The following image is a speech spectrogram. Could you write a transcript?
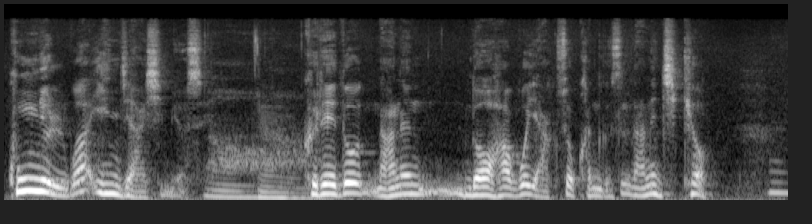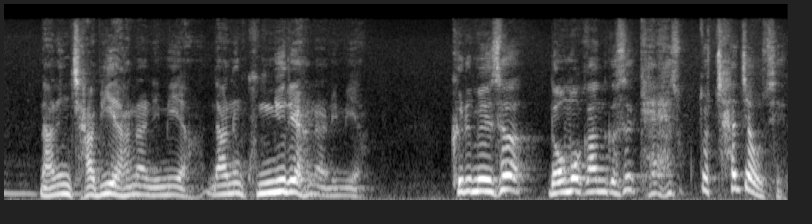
국률과 인자하심이었어요. 그래도 나는 너하고 약속한 것을 나는 지켜. 나는 자비의 하나님이야. 나는 국률의 하나님이야. 그러면서 넘어간 것을 계속 또 찾아오세요.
